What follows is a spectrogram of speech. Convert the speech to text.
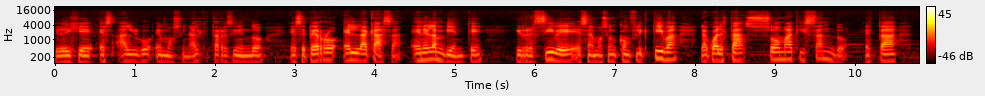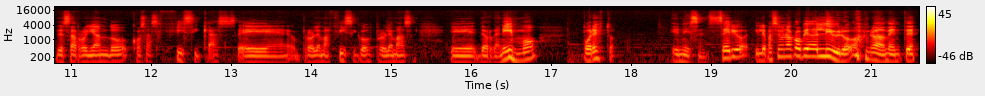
Y le dije, es algo emocional que está recibiendo ese perro en la casa, en el ambiente, y recibe esa emoción conflictiva, la cual está somatizando, está desarrollando cosas físicas, eh, problemas físicos, problemas eh, de organismo, por esto. Y me ¿en serio? Y le pasé una copia del libro nuevamente.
